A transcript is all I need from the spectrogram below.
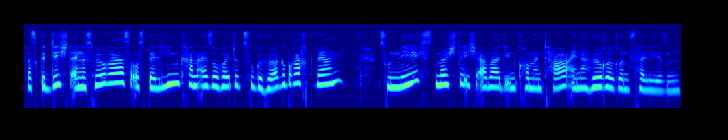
Das Gedicht eines Hörers aus Berlin kann also heute zu Gehör gebracht werden. Zunächst möchte ich aber den Kommentar einer Hörerin verlesen.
